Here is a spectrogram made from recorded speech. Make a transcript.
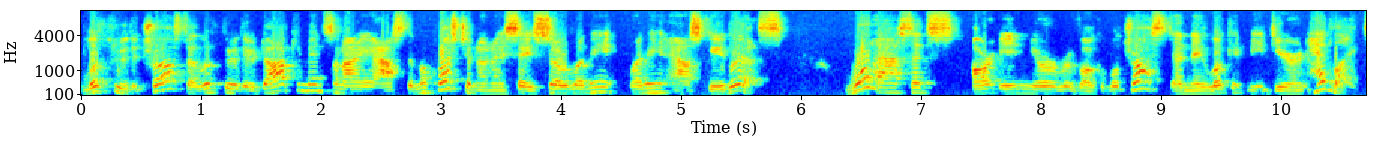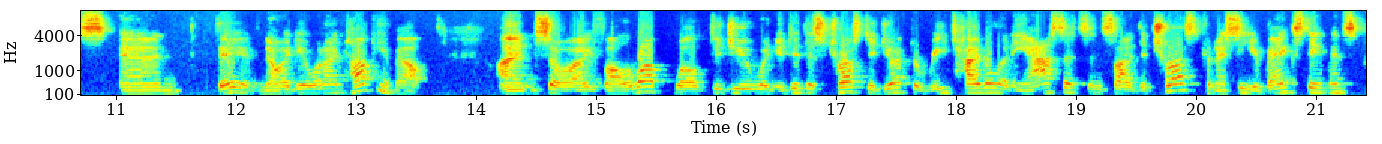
look through the trust, I look through their documents, and I ask them a question. And I say, So let me let me ask you this what assets are in your revocable trust? And they look at me deer in headlights and they have no idea what I'm talking about. And so I follow up. Well, did you, when you did this trust, did you have to retitle any assets inside the trust? Can I see your bank statements?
